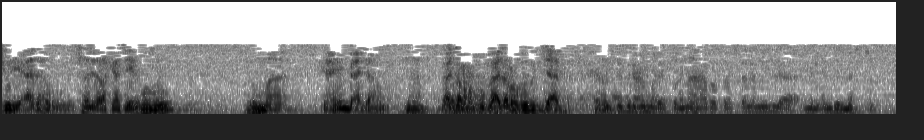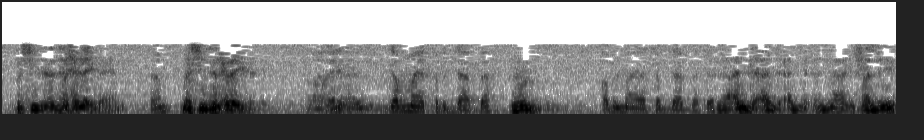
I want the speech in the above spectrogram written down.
شرع له يصلي ركعتين الوضوء ثم يحرم بعدهم. نعم. بعد الركوب بعد الركوب بالدابة حديث ابن عمر يقول ما هبط صلى الله عليه وسلم إلا من عند المسجد. مسجد ذي الحليفة يعني. نعم. مسجد ذي الحليفة. يعني قبل ما يركب الدابة. نعم قبل ما يركب دابته. لا عند عند عند يصلي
